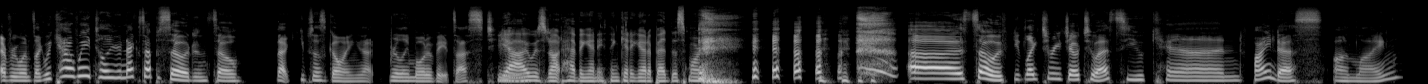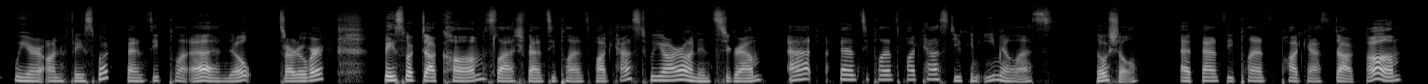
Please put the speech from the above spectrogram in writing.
everyone's like, we can't wait till your next episode. And so that keeps us going. That really motivates us to. Yeah, I was not having anything getting out of bed this morning. uh, so if you'd like to reach out to us, you can find us online. We are on Facebook, Fancy Plan. Uh, nope, start over. Facebook.com slash Fancy Plants Podcast. We are on Instagram at Fancy Plants Podcast. You can email us social at fancyplantspodcast.com.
